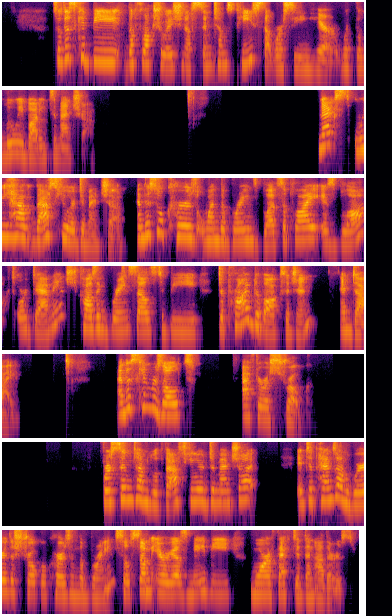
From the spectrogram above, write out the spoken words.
so this could be the fluctuation of symptoms piece that we're seeing here with the lewy body dementia Next, we have vascular dementia, and this occurs when the brain's blood supply is blocked or damaged, causing brain cells to be deprived of oxygen and die. And this can result after a stroke. For symptoms with vascular dementia, it depends on where the stroke occurs in the brain. So some areas may be more affected than others.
